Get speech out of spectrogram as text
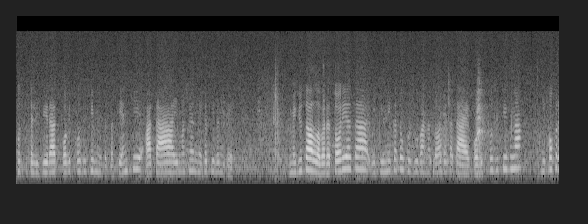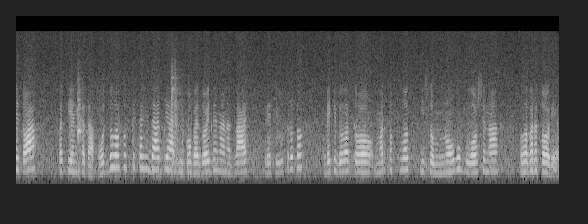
хоспитализираат ковид позитивните пациенти, а таа имаше негативен тест. Меѓутоа лабораторијата и клиниката укажува на тоа дека таа е ковид позитивна и покрај тоа пациентката одбила хоспитализација и кога дојдена на 23 утрото, веќе била со мртов плод и со многу влошена лабораторија.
